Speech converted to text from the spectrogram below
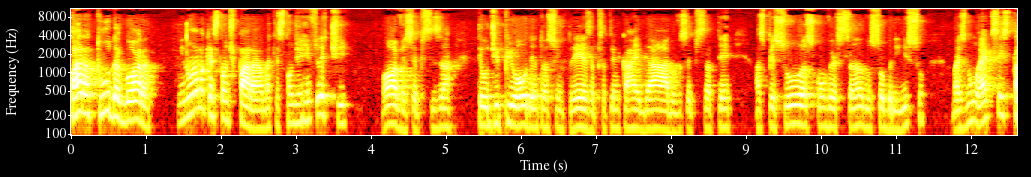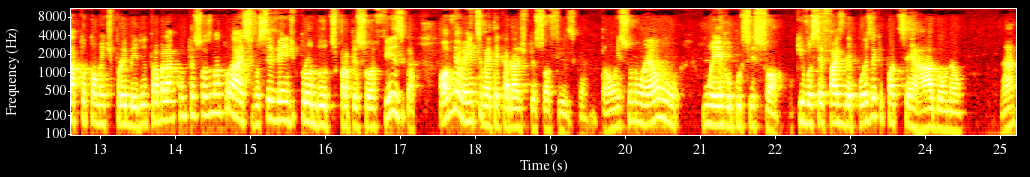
para tudo agora. E não é uma questão de parar, é uma questão de refletir. Óbvio, você precisa ter o DPO dentro da sua empresa, precisa ter um encarregado, você precisa ter as pessoas conversando sobre isso, mas não é que você está totalmente proibido de trabalhar com pessoas naturais. Se você vende produtos para pessoa física, obviamente você vai ter cadastro de pessoa física. Então isso não é um, um erro por si só que você faz depois é que pode ser errado ou não, né?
